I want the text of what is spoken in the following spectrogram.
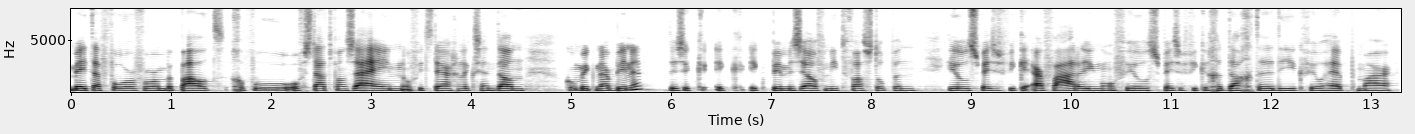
metafoor voor een bepaald gevoel of staat van zijn of iets dergelijks. En dan kom ik naar binnen. Dus ik, ik, ik pin mezelf niet vast op een heel specifieke ervaring of heel specifieke gedachten die ik veel heb. Maar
